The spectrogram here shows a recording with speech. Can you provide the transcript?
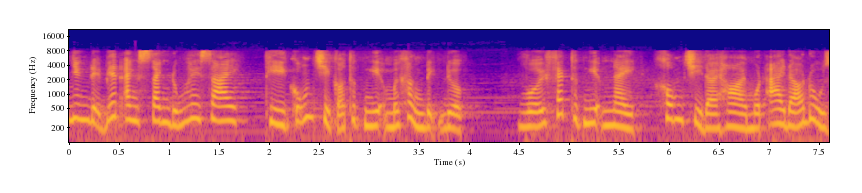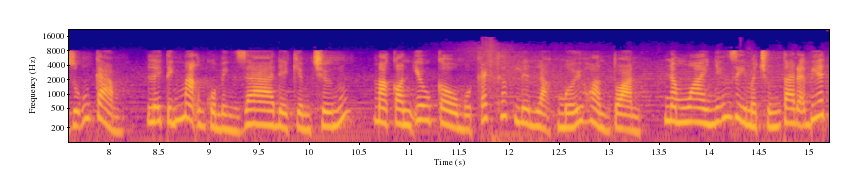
Nhưng để biết Einstein đúng hay sai thì cũng chỉ có thực nghiệm mới khẳng định được. Với phép thực nghiệm này không chỉ đòi hỏi một ai đó đủ dũng cảm lấy tính mạng của mình ra để kiểm chứng mà còn yêu cầu một cách thức liên lạc mới hoàn toàn nằm ngoài những gì mà chúng ta đã biết.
